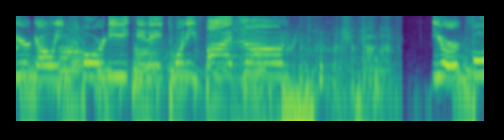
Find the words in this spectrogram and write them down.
You're going 40 in a 25 zone. You're 40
